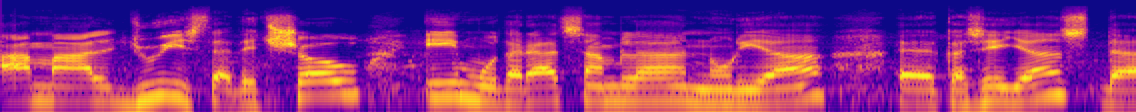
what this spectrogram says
amb el Lluís de Dead Show i moderats amb la Núria eh, Caselles de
